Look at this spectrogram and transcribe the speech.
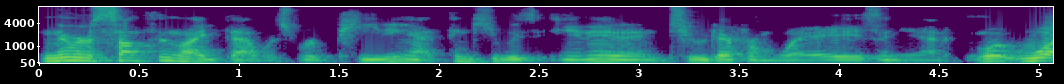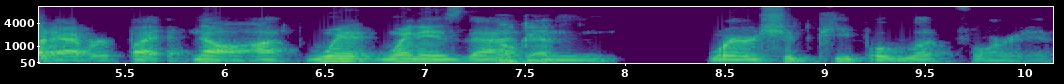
And there was something like that was repeating. I think he was in it in two different ways, and yeah, whatever. But no, uh, when when is that? Okay. And where should people look for it if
